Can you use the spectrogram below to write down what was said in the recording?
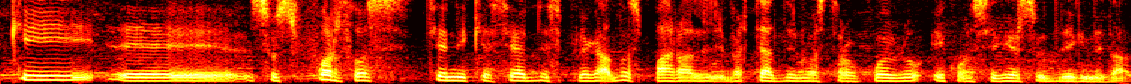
que eh, sus esfuerzos tienen que ser desplegados para la libertad de nuestro pueblo y conseguir su dignidad.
